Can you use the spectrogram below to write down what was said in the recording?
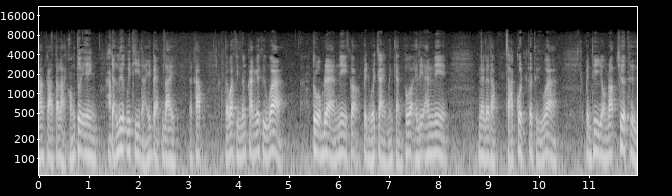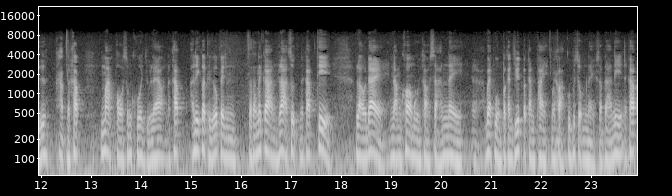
ทางการตลาดของตัวเองครับจะเลือกวิธีไหนแบบใดนะครับแต่ว่าสิ่งสำคัญก็คือว่าตัวแบรนด์นี่ก็เป็นหัวใจเหมือนกัน เพราะว่าเอลิแอนนี่ในระดับสากลก็ถือว่าเป็นที่ยอมรับเชื่อถือครับนะครับมากพอสมควรอยู่แล้วนะครับ อันนี้ก็ถือว่าเป็นสถานการณ์ล่าสุดนะครับที่เราได้นำข้อมูลข่าวสารในเอ่อแวดวงประกันชีวิตประกันภัยมาฝากคุณผู้ชมในสัปดาห์นี้นะครับ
